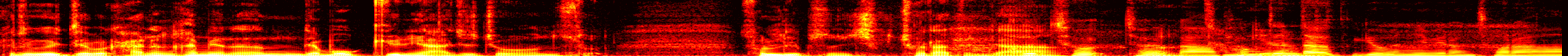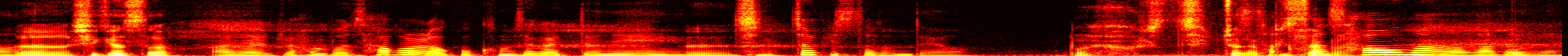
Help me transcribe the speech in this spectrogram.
그리고 이제 뭐 가능하면은 이제 목균이 아주 좋은 소, 솔잎순 식초라든가. 그 저, 저희가 참기름. 병든다 그 교수님이랑 저랑 어, 시켰어? 아니요 좀 한번 사보려고 검색했더니 네. 진짜 비싸던데요. 뭐그 식초가 사, 비싼 한 거. 4, 5만 원 하던데.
